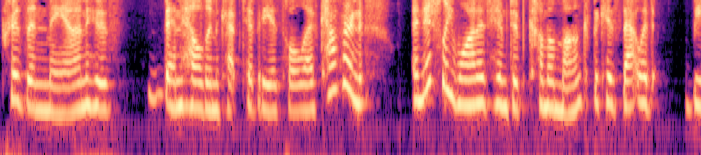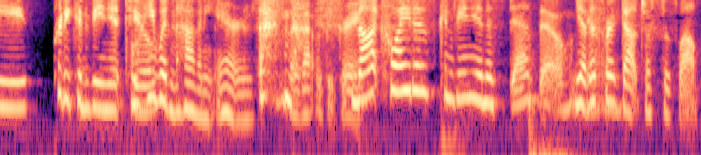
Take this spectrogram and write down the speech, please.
prison man who's been held in captivity his whole life. Catherine initially wanted him to become a monk because that would be pretty convenient too. Well, he wouldn't have any heirs, so that would be great. Not quite as convenient as dead though. yeah, this worked out just as well.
